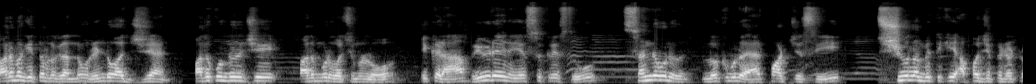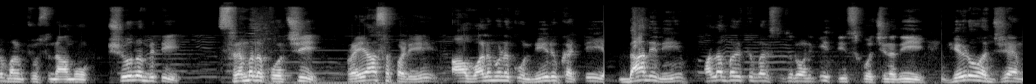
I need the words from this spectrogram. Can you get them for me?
పరమగీతముల గ్రంథం రెండో అధ్యాయం పదకొండు నుంచి పదమూడు వచనంలో ఇక్కడ ప్రియుడైన యేసుక్రీస్తు సంఘమును లోకములు ఏర్పాటు చేసి శూలమితికి అప్పజెప్పినట్లు మనం చూస్తున్నాము. శూలమితి శ్రమల కోర్చి ప్రయాసపడి ఆ వలమునకు నీరు కట్టి దానిని ఫలభరితమైన స్థితిలోనికి తీసుకొచ్చినది ఏడో అధ్యాయం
